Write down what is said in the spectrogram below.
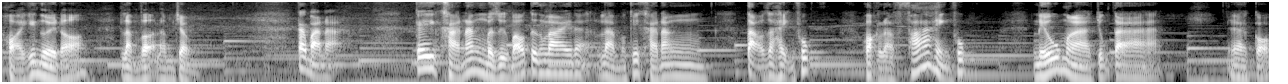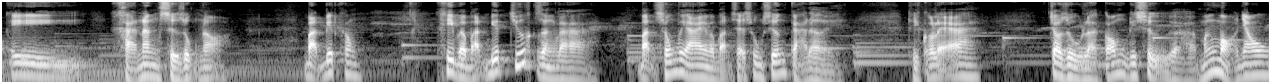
hỏi cái người đó làm vợ, làm chồng. Các bạn ạ, cái khả năng mà dự báo tương lai đó là một cái khả năng tạo ra hạnh phúc hoặc là phá hạnh phúc. Nếu mà chúng ta Ờ, có cái khả năng sử dụng nó. Bạn biết không? Khi mà bạn biết trước rằng là bạn sống với ai mà bạn sẽ sung sướng cả đời thì có lẽ cho dù là có một cái sự ờ, mắng mỏ nhau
